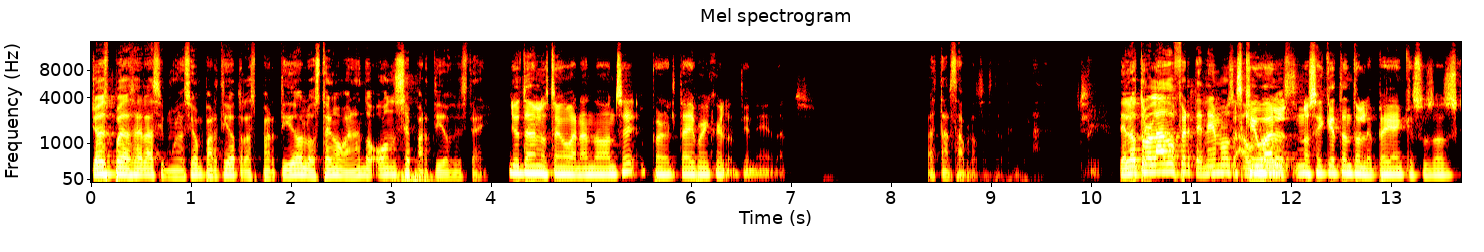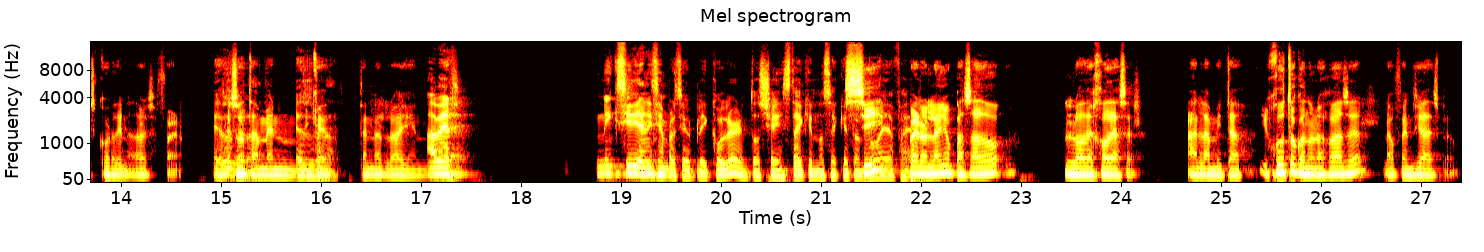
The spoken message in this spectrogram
Yo después de hacer la simulación partido tras partido, los tengo ganando 11 partidos este año. Yo también los tengo ganando 11, pero el tiebreaker lo tiene Dallas. Va a estar sabrosa esta temporada. Del otro lado, Fer, tenemos. Es que igual los- no sé qué tanto le peguen que sus dos coordinadores se fueron. Eso Eso, es verdad. también Eso hay es que verdad. tenerlo ahí en. A ver. Nick Sirianni siempre ha sido el play caller, entonces Shane Steichen no sé qué tanto sí, vaya a fallar. pero el año pasado lo dejó de hacer a la mitad. Y justo cuando lo dejó de hacer, la ofensiva despegó.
